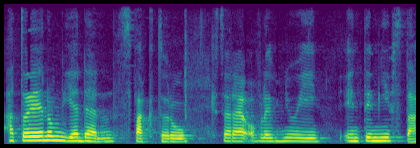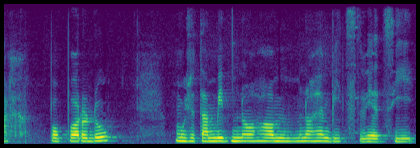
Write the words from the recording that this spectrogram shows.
A to je jenom jeden z faktorů, které ovlivňují intimní vztah po porodu. Může tam být mnoho, mnohem víc věcí,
